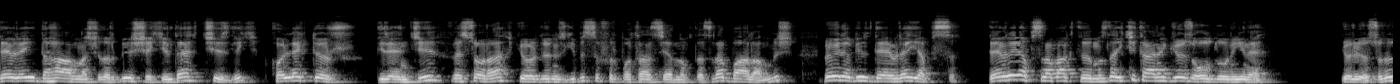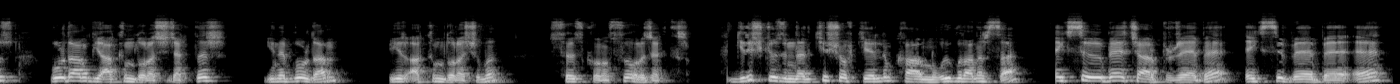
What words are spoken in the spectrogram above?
Devreyi daha anlaşılır bir şekilde çizdik. Kolektör direnci ve sonra gördüğünüz gibi sıfır potansiyel noktasına bağlanmış. Böyle bir devre yapısı. Devre yapısına baktığımızda iki tane göz olduğunu yine görüyorsunuz. Buradan bir akım dolaşacaktır. Yine buradan bir akım dolaşımı söz konusu olacaktır. Giriş gözünden Kirchhoff gerilim kanunu uygulanırsa eksi IB çarpı RB eksi VBE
